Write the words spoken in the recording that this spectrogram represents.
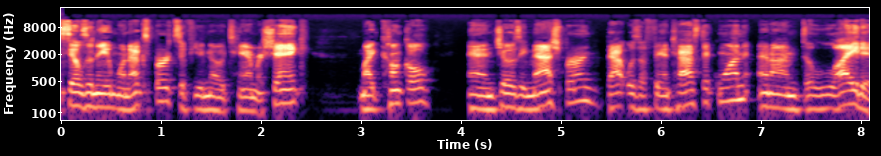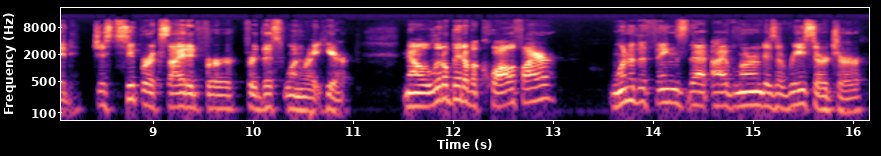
sales and AM1 experts. If you know Tamara Schenk, Mike Kunkel, and Josie Mashburn, that was a fantastic one, and I'm delighted, just super excited for for this one right here. Now, a little bit of a qualifier. One of the things that I've learned as a researcher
